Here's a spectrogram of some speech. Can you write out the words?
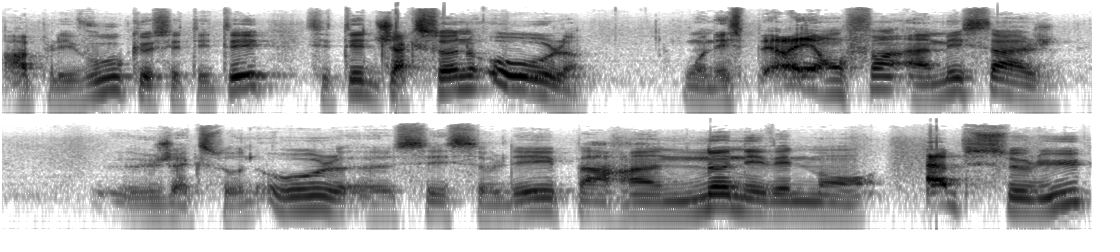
Rappelez-vous que cet été, c'était Jackson Hole, où on espérait enfin un message. Euh, Jackson Hole s'est soldé par un non-événement absolu.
